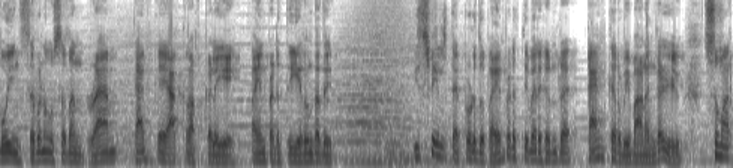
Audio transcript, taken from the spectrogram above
Boeing seven O seven Reem tank ஏர்கிராப்ட்களையே பயன்படுத்தி இருந்தது இஸ்ரேல் தற்பொழுது பயன்படுத்தி வருகின்ற டேங்கர் விமானங்கள் சுமார்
